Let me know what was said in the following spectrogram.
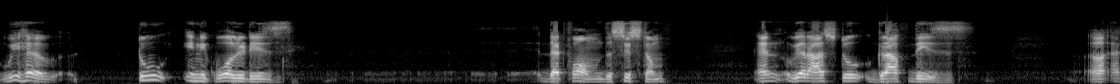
we have two inequalities that form the system and we are asked to graph these uh,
